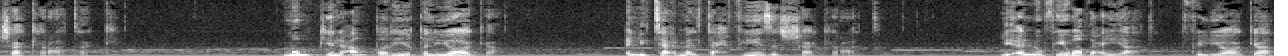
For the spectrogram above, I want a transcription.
شاكراتك. ممكن عن طريق اليوغا اللي تعمل تحفيز الشاكرات لأنه في وضعيات في اليوغا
